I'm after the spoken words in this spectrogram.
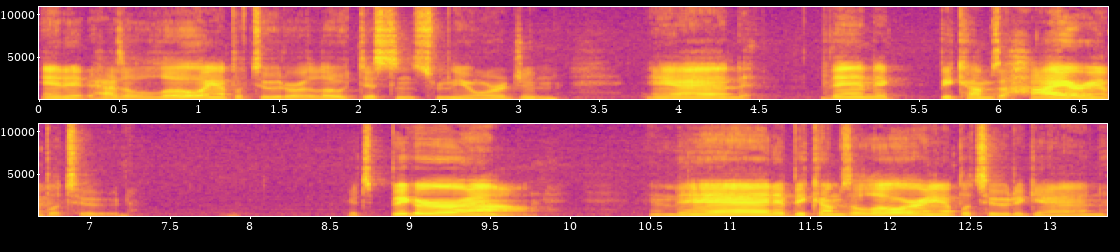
And it has a low amplitude or a low distance from the origin, and then it becomes a higher amplitude. It's bigger around, and then it becomes a lower amplitude again,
